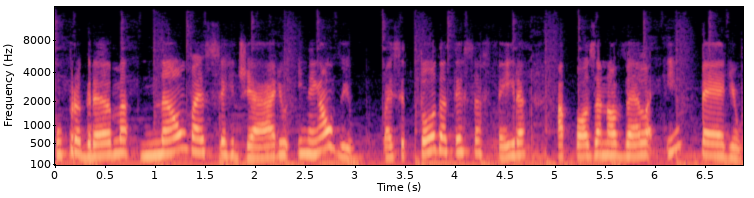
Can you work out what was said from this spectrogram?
o programa não vai ser diário e nem ao vivo. Vai ser toda terça-feira após a novela Império.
